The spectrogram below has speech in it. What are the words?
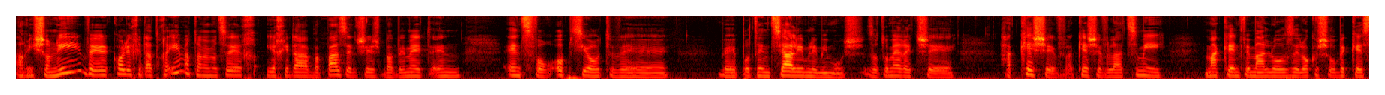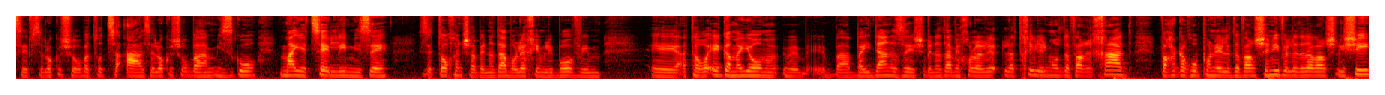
הראשוני, וכל יחידת חיים אתה ממצא יחידה בפאזל שיש בה באמת אין, אין ספור אופציות ו, ופוטנציאלים למימוש. זאת אומרת שהקשב, הקשב לעצמי, מה כן ומה לא, זה לא קשור בכסף, זה לא קשור בתוצאה, זה לא קשור במסגור, מה יצא לי מזה. זה תוכן שהבן אדם הולך עם ליבו ועם... Uh, אתה רואה גם היום, uh, בעידן הזה, שבן אדם יכול להתחיל ללמוד דבר אחד, ואחר כך הוא פונה לדבר שני ולדבר שלישי.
